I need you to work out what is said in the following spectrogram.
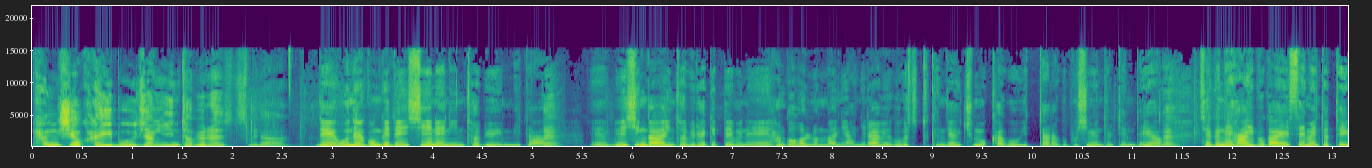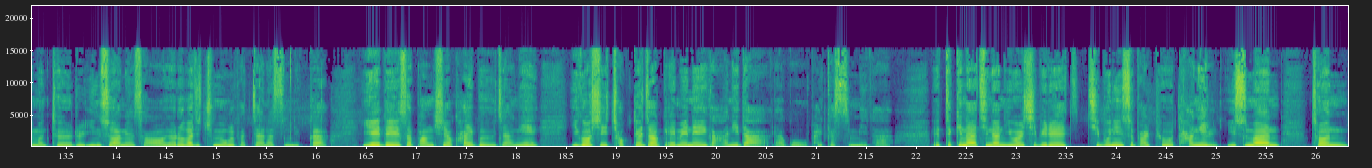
방시혁 하이브 의장이 인터뷰를 했습니다. 네, 오늘 공개된 CNN 인터뷰입니다. 네. 예, 외신과 인터뷰를 했기 때문에 한국 언론만이 아니라 외국에서도 굉장히 주목하고 있다라고 보시면 될 텐데요. 네. 최근에 하이브가 SM 엔터테인먼트를 인수하면서 여러 가지 주목을 받지 않았습니까? 이에 대해서 방시혁 하이브 의장이 이것이 적대적 M&A가 아니다라고 밝혔습니다. 예, 특히나 지난 2월 10일에 지분 인수 발표 당일 이수만 전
